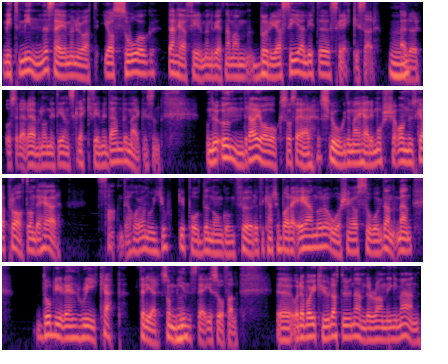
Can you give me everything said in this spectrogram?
mitt minne säger mig nu att jag såg den här filmen, du vet när man börjar se lite skräckisar Mm. eller och sådär, även om det inte är en skräckfilm i den bemärkelsen. Och nu undrar jag också så här, slog det mig här i morse, om nu ska jag prata om det här. Fan, det har jag nog gjort i podden någon gång förut. Det kanske bara är några år sedan jag såg den, men då blir det en recap för er som Mm. minns det i så fall. Eh, och det var ju kul att du nämnde Running Man,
